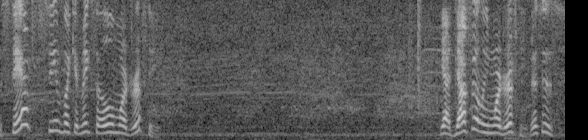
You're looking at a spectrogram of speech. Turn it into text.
The stance seems like it makes it a little more drifty. Yeah, definitely more drifty. This is...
